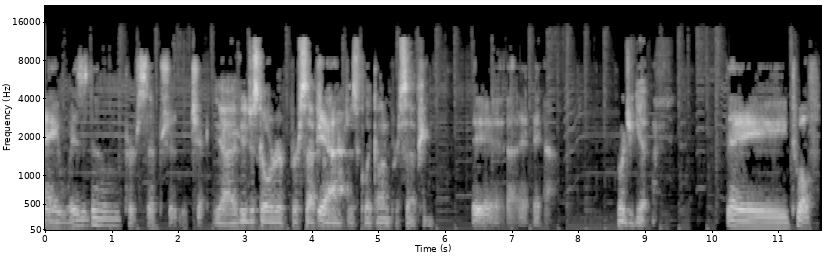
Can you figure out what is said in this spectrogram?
A wisdom perception check. Yeah, if you just go over to perception, Yeah. just click on perception. Yeah, yeah. What'd you get? A twelve.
